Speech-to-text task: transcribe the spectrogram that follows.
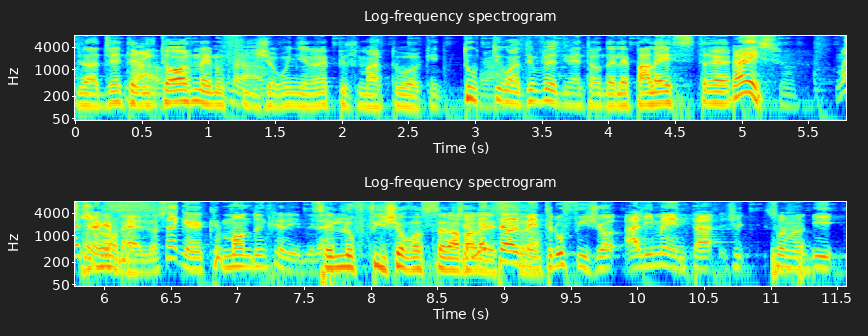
La gente Bravo, ritorna in ufficio, bravo. quindi non è più smart working. Tutti Bravo. quanti uffici diventano delle palestre. Bravissimo. Immagina Madonna. che bello, sai che, che mondo incredibile. Se l'ufficio fosse la Cioè, palestra. letteralmente l'ufficio alimenta. sono i.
